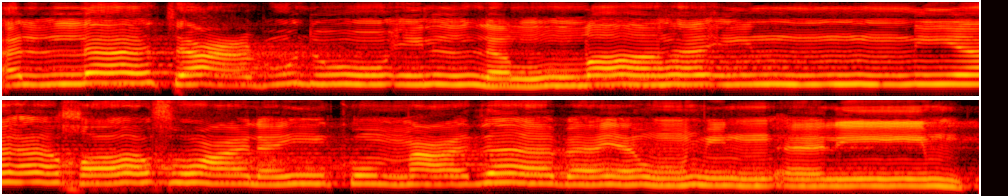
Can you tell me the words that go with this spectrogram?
ألا تعبدوا إلا الله إني أخاف عليكم عذاب يوم أليم.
